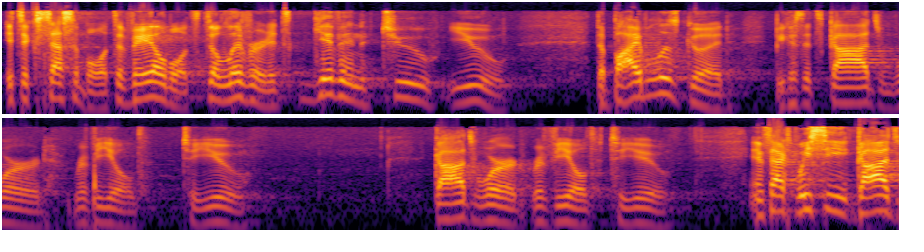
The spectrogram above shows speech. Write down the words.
It's accessible, it's available, it's delivered, it's given to you. The Bible is good because it's God's word revealed to you. God's word revealed to you. In fact, we see God's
